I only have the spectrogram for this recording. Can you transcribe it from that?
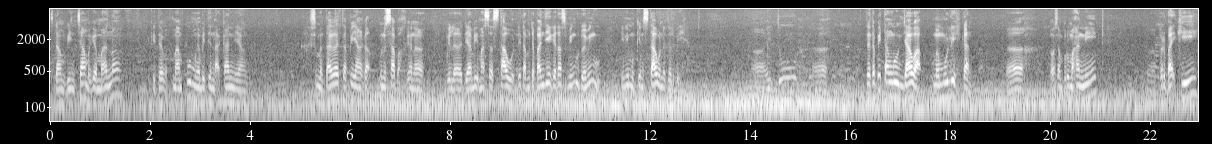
sedang bincang bagaimana kita mampu mengambil tindakan yang sementara tapi yang agak menusabah kerana bila dia ambil masa setahun dia tak macam banjir kadang seminggu dua minggu. Ini mungkin setahun atau lebih. Uh, itu uh, tetapi tanggungjawab memulihkan uh, kawasan perumahan ni uh, perbaiki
